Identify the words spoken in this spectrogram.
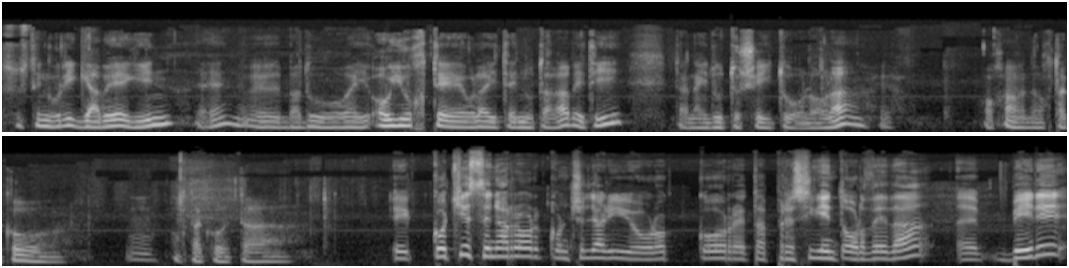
sustengorik gabe egin, eh? badu oi, oi urte hola iten dutala beti, eta nahi dut seitu hola hola, hortako... Mm. Hortako eta... E, Kotxe zenarror, kontxellari orokor eta president orde da, e, bere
